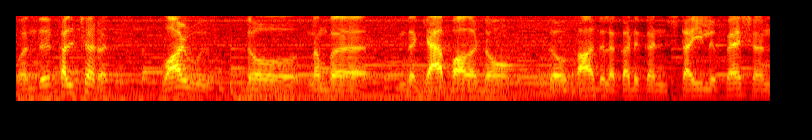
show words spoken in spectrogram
வந்து கல்ச்சர் அது. வாழ்வு. இதோ நம்ம இந்த கேப் ஆகட்டும் இதோ காதில் கடுக்கன் ஸ்டைலு ஃபேஷன்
